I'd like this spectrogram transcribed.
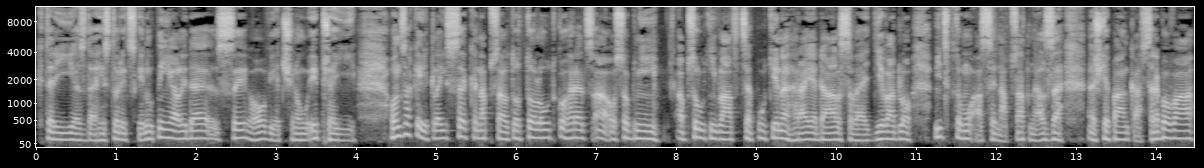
který je zde historicky nutný a lidé si ho většinou i přejí. Honza Kate Lejsek napsal toto, loutkoherec a osobní absolutní vládce Putin hraje dál své divadlo. Víc k tomu asi napsat nelze. Štěpánka Srbová,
